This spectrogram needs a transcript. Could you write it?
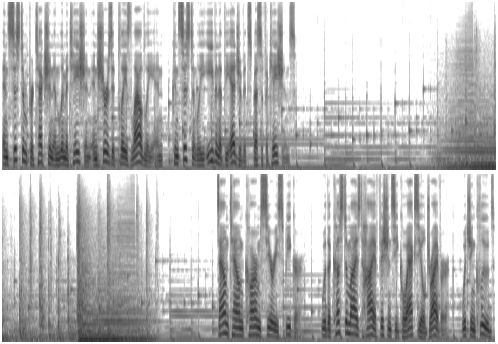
And system protection and limitation ensures it plays loudly and consistently even at the edge of its specifications. Soundtown Carm Series speaker. With a customized high-efficiency coaxial driver, which includes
